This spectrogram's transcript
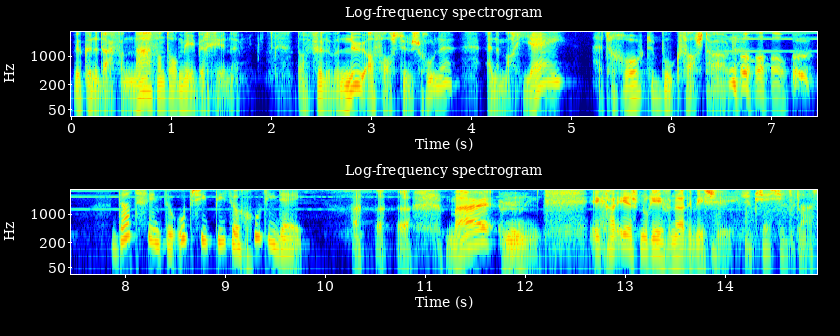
We kunnen daar vanavond al mee beginnen. Dan vullen we nu alvast hun schoenen en dan mag jij het grote boek vasthouden. Dat vindt de Oepsiepiet een goed idee. maar ik ga eerst nog even naar de wc. Succes, Sinterklaas.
